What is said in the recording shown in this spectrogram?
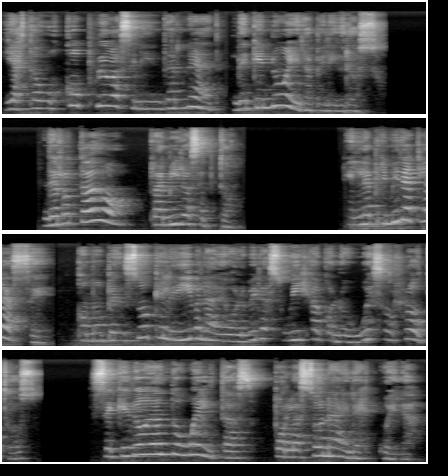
y hasta buscó pruebas en Internet de que no era peligroso. Derrotado, Ramiro aceptó. En la primera clase, como pensó que le iban a devolver a su hija con los huesos rotos, se quedó dando vueltas por la zona de la escuela.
